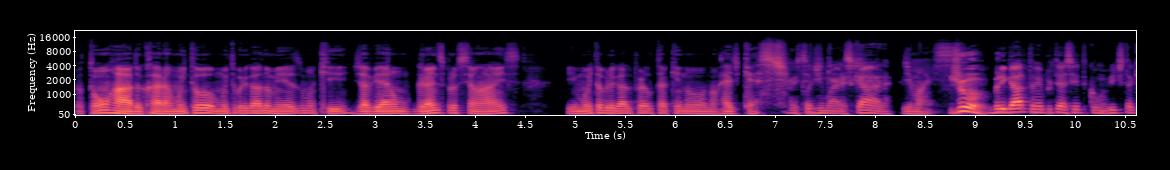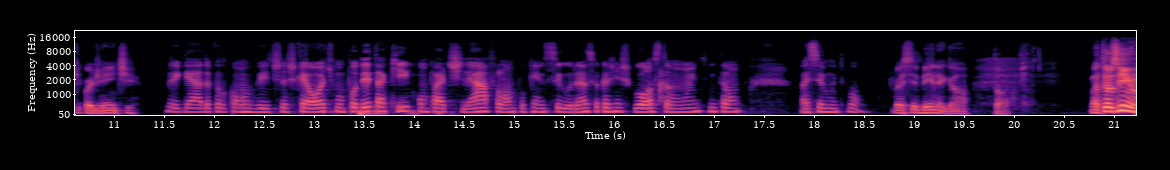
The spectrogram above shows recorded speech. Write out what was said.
Eu tô honrado, cara. Muito, muito obrigado mesmo aqui. Já vieram grandes profissionais. E muito obrigado por estar aqui no, no Redcast. Vai ser demais, cara. Demais. Ju, obrigado também por ter aceito o convite, estar aqui com a gente. Obrigada pelo convite. Acho que é ótimo poder estar aqui, compartilhar, falar um pouquinho de segurança, é o que a gente gosta muito, então vai ser muito bom. Vai ser bem legal. Top. Mateuzinho,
